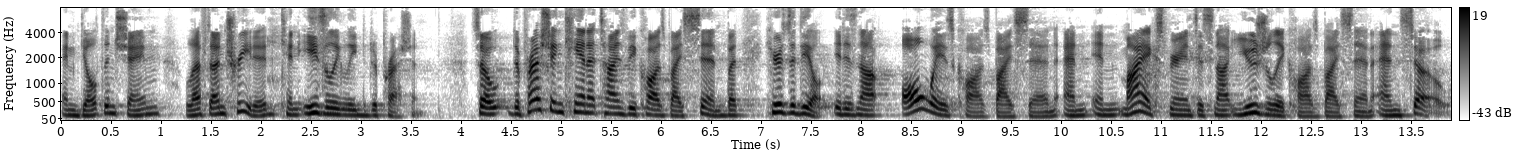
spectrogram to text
And guilt and shame, left untreated, can easily lead to depression. So, depression can at times be caused by sin, but here's the deal it is not always caused by sin, and in my experience, it's not usually caused by sin. And so,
